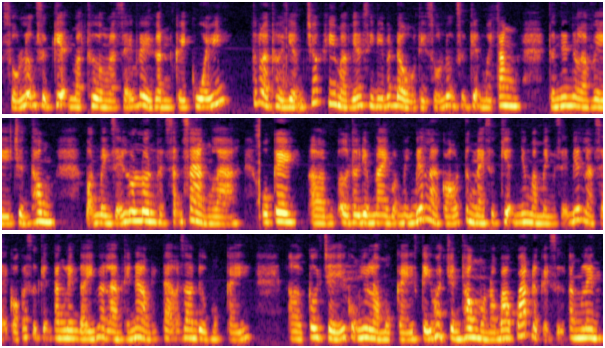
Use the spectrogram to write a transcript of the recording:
số lượng sự kiện mà thường là sẽ về gần cái cuối tức là thời điểm trước khi mà VSCD bắt đầu thì số lượng sự kiện mới tăng. Thế nên là về truyền thông bọn mình sẽ luôn luôn phải sẵn sàng là ok uh, ở thời điểm này bọn mình biết là có từng này sự kiện nhưng mà mình sẽ biết là sẽ có các sự kiện tăng lên đấy và làm thế nào để tạo ra được một cái uh, cơ chế cũng như là một cái kế hoạch truyền thông mà nó bao quát được cái sự tăng lên.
